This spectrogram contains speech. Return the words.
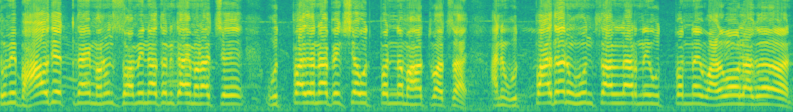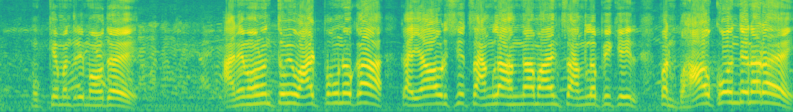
तुम्ही भाव देत नाही म्हणून स्वामीनाथन काय म्हणायचे? उत्पादनापेक्षा उत्पन्न महत्त्वाचं आहे. आणि उत्पादन होऊन चालणार नाही उत्पन्न वाळवावं लागन. मुख्यमंत्री महोदय. आणि म्हणून तुम्ही वाट पाहू नका का यावर्षी चांगला हंगाम आहे आणि चांगलं पीक येईल. पण भाव कोण देणार आहे?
